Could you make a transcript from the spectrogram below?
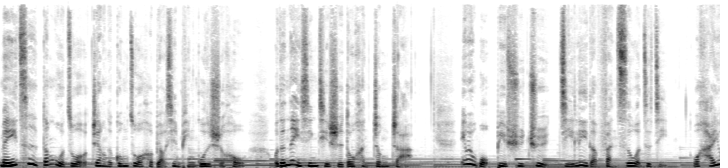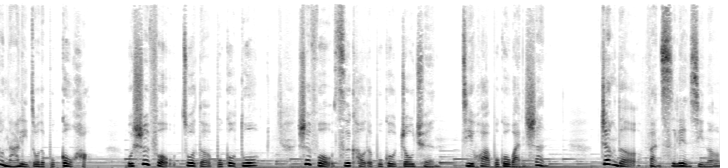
每一次当我做这样的工作和表现评估的时候，我的内心其实都很挣扎，因为我必须去极力的反思我自己，我还有哪里做的不够好。我是否做的不够多？是否思考的不够周全？计划不够完善？这样的反思练习呢，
